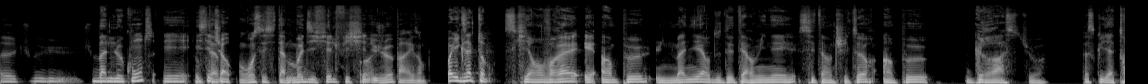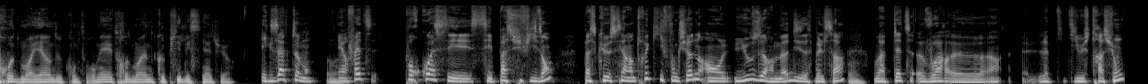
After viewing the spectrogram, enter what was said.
euh, tu, tu bannes le compte et, c'est ciao. En gros, c'est si tu as modifié le fichier Ouais. du jeu, par exemple. Ouais, exactement. Ce qui en vrai est un peu une manière de déterminer si t'es un cheater un peu grasse, tu vois. Parce qu'il y a trop de moyens de contourner et trop de moyens de copier les signatures. Exactement. Ouais. Et en fait, pourquoi c'est pas suffisant? Parce que c'est un truc qui fonctionne en user mode, ils appellent ça. On va peut-être voir euh, la petite illustration.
